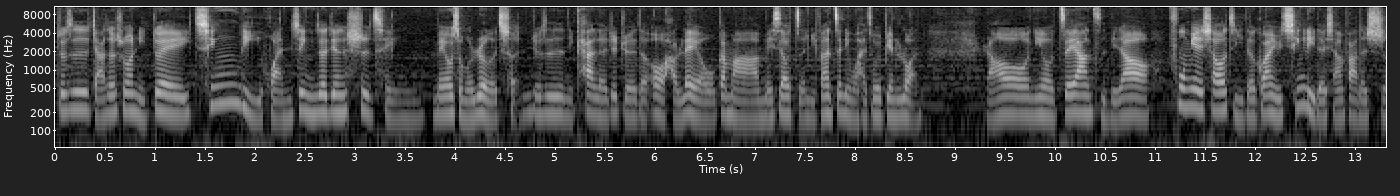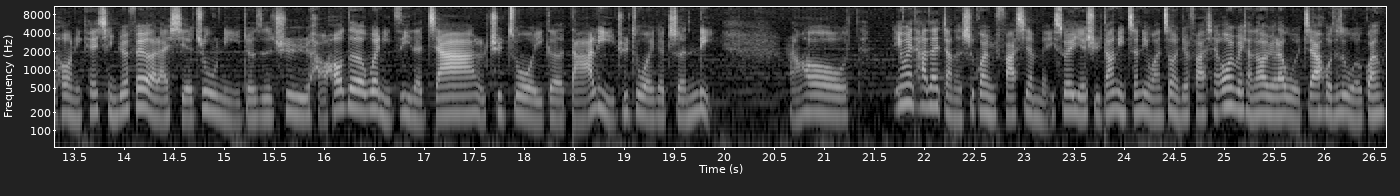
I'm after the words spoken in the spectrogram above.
就是假设说你对清理环境这件事情没有什么热忱，就是你看了就觉得哦好累哦，我干嘛没事要整理，反正整理完还是会变乱。然后你有这样子比较负面消极的关于清理的想法的时候，你可以请约菲尔来协助你，就是去好好的为你自己的家去做一个打理，去做一个整理。然后，因为他在讲的是关于发现美，所以也许当你整理完之后，你就发现哦，没想到原来我家或者是我的官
